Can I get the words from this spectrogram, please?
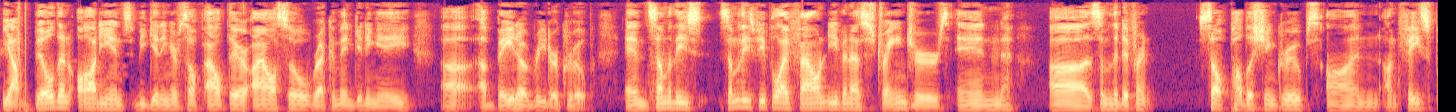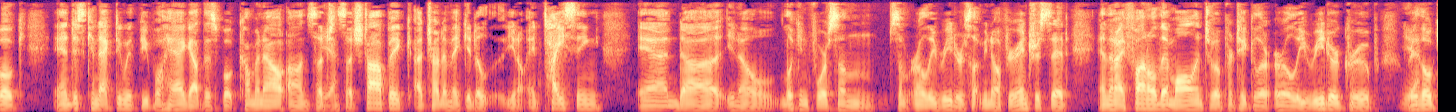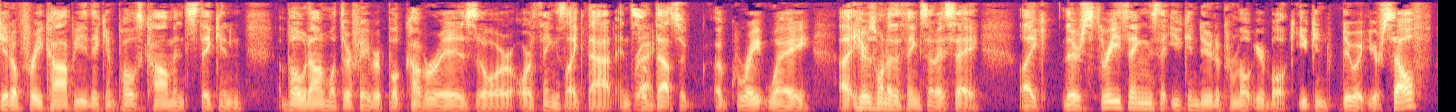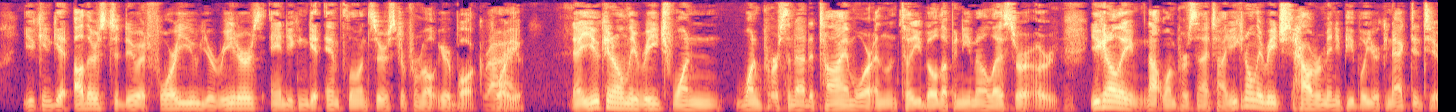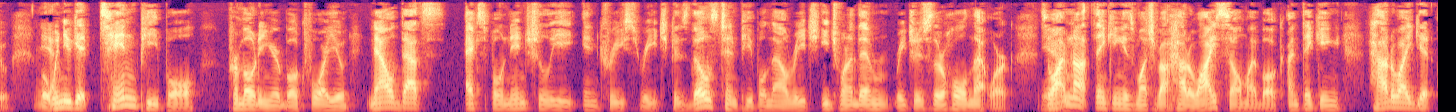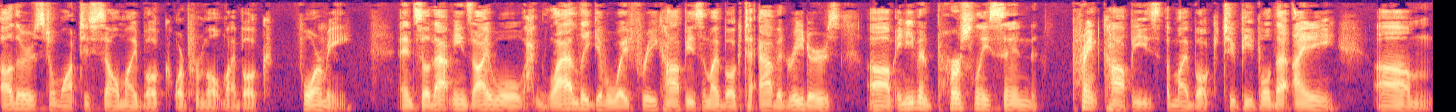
yeah, build an audience, be getting yourself out there. I also recommend getting a uh, a beta reader group, and some of these some of these people I found even as strangers in uh, some of the different self-publishing groups on on Facebook and just connecting with people. Hey, I got this book coming out on such yeah. and such topic. I try to make it you know enticing and uh, you know looking for some some early readers. Let me know if you're interested, and then I funnel them all into a particular early reader group yeah. where they'll get a free copy. They can post comments. They can vote on what their favorite book cover is or or things like that. And so right. that's a a great way. Uh, here's one of the things that I say. Like there's three things that you can do to promote your book. You can do it yourself. You can get others to do it for you, your readers, and you can get influencers to promote your book right. for you. Now you can only reach one one person at a time, or until you build up an email list, or, or you can only not one person at a time. You can only reach however many people you're connected to. But yeah. when you get ten people promoting your book for you, now that's exponentially increase reach because those 10 people now reach each one of them reaches their whole network. So yeah. I'm not thinking as much about how do I sell my book. I'm thinking how do I get others to want to sell my book or promote my book for me? And so that means I will gladly give away free copies of my book to avid readers, um, and even personally send print copies of my book to people that I, um,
